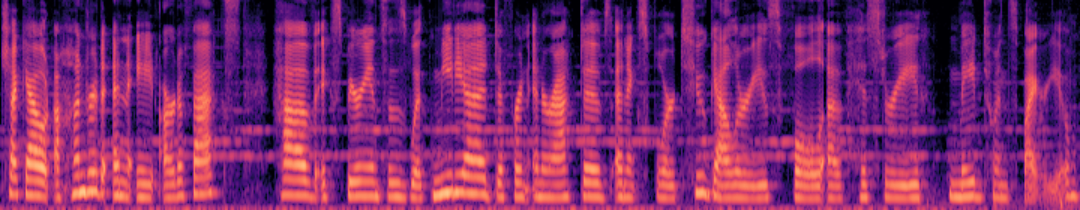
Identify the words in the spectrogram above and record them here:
check out 108 artifacts, have experiences with media, different interactives, and explore two galleries full of history made to inspire you.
